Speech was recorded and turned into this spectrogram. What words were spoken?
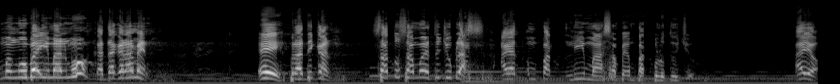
mengubah imanmu? Katakan amin. Eh, perhatikan. 1 Samuel 17 ayat 45 sampai 47. Ayo.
